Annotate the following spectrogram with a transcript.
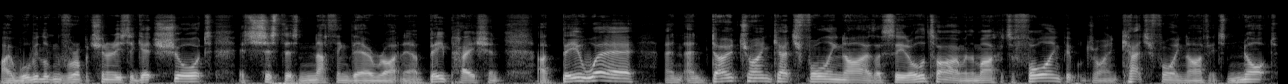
I will be looking for opportunities to get short. It's just there's nothing there right now. Be patient. Uh, be aware and, and don't try and catch falling knives. I see it all the time when the markets are falling. People try and catch a falling knife. It's not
